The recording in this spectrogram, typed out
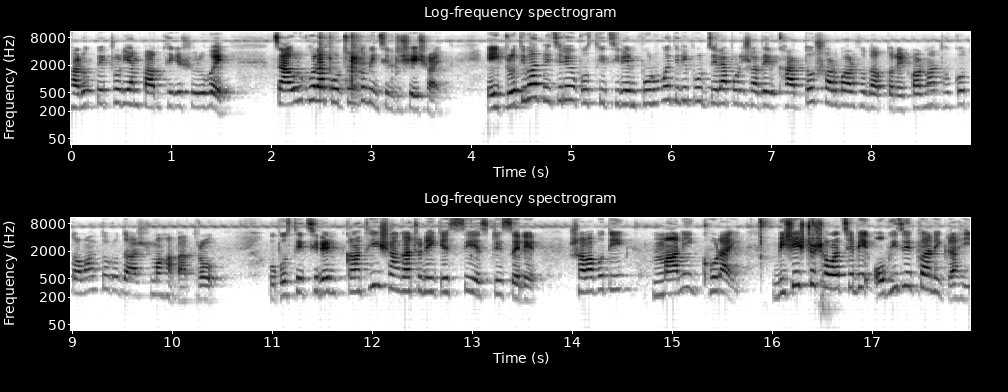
ভারত পেট্রোলিয়াম পাম্প থেকে শুরু হয়ে চাউলখোলা পর্যন্ত মিছিলটি শেষ হয়। এই প্রতিবাদ মিছিলে উপস্থিত ছিলেন পূর্ব মেদিনীপুর জেলা পরিষদের খাদ্য সরবরাহ দপ্তরের কর্মাধ্যক্ষ তমালতরু দাস মহাপাত্র। উপস্থিত ছিলেন কাঁথি সাংগঠনিক এসসি এসটি সেলের সভাপতি মানিক ঘোড়াই, বিশিষ্ট সমাজসেবী অভিজিৎ পানিগ্রাহী,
